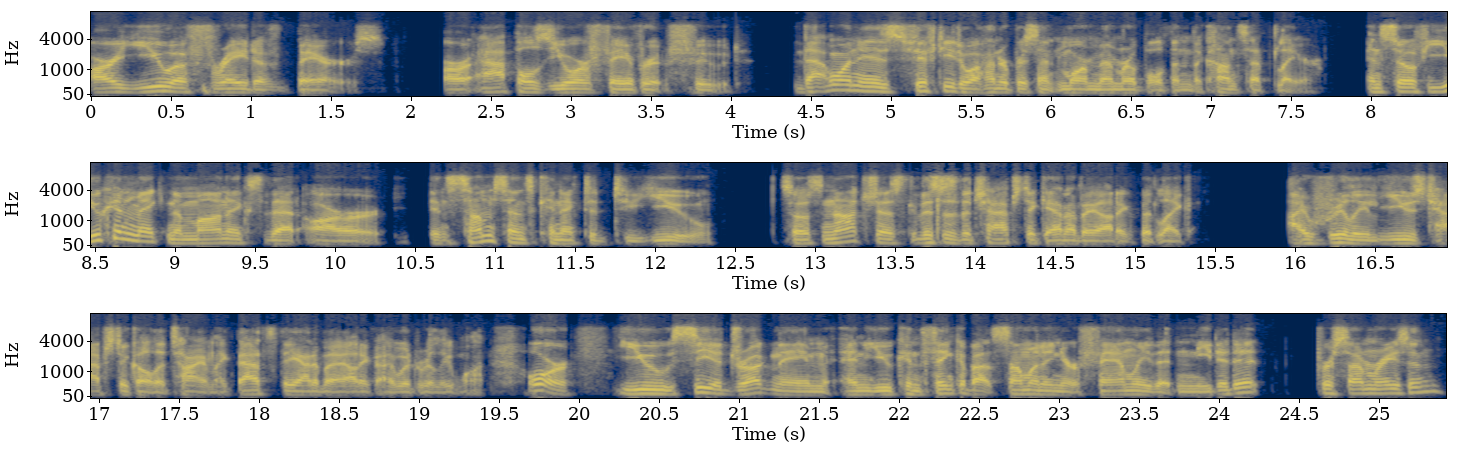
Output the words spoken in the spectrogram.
Are you afraid of bears? Are apples your favorite food? That one is 50 to 100% more memorable than the concept layer. And so if you can make mnemonics that are in some sense connected to you, so it's not just this is the chapstick antibiotic, but like I really use chapstick all the time. Like that's the antibiotic I would really want. Or you see a drug name and you can think about someone in your family that needed it for some reason.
